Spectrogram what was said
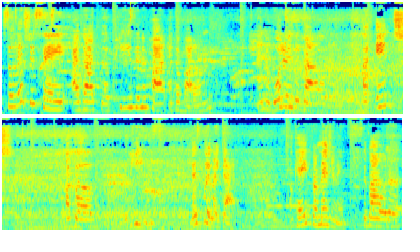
So let's just say I got the peas in the pot at the bottom and the water is about an inch above the peas. Let's put it like that. Okay, for measurements. It's about an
